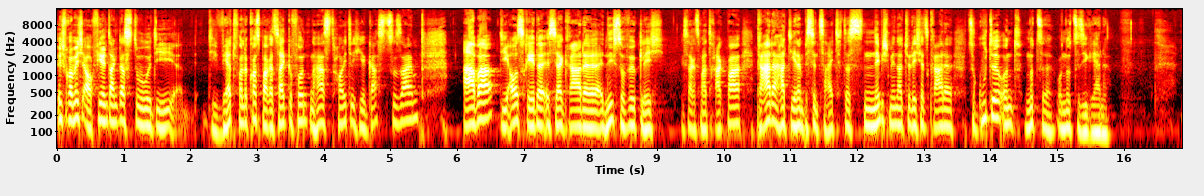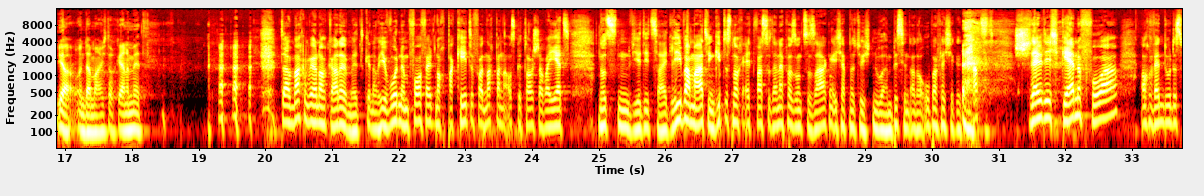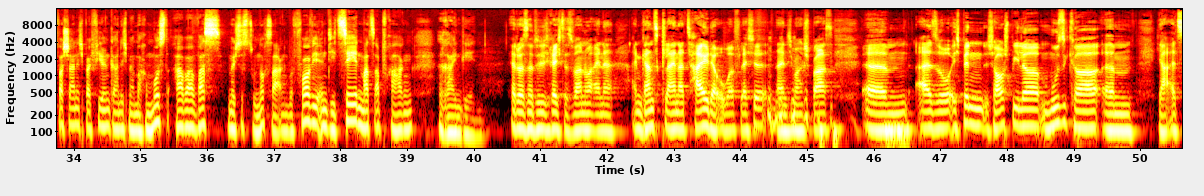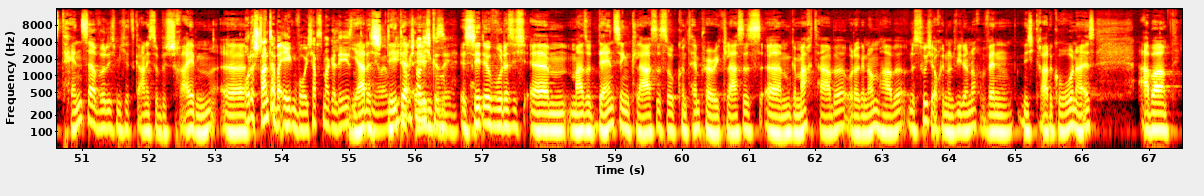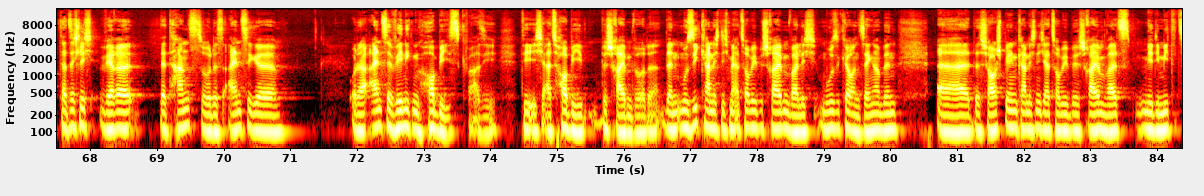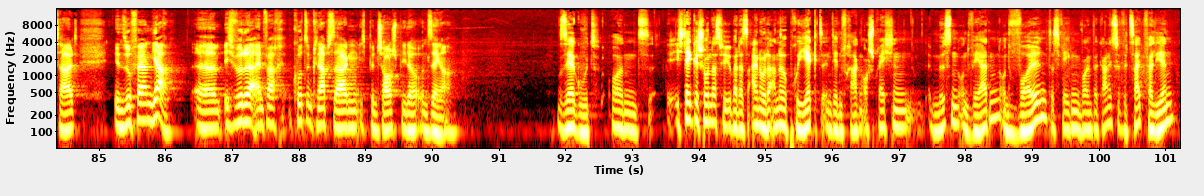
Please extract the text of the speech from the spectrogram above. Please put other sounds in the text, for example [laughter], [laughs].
Ich freue mich auch. Vielen Dank, dass du die, die wertvolle, kostbare Zeit gefunden hast, heute hier Gast zu sein. Aber die Ausrede ist ja gerade nicht so wirklich, ich sage jetzt mal, tragbar. Gerade hat jeder ein bisschen Zeit. Das nehme ich mir natürlich jetzt gerade zugute und nutze und nutze sie gerne. Ja, und da mache ich doch gerne mit. [laughs] da machen wir noch gerade mit. Genau, hier wurden im Vorfeld noch Pakete von Nachbarn ausgetauscht, aber jetzt nutzen wir die Zeit. Lieber Martin, gibt es noch etwas zu deiner Person zu sagen? Ich habe natürlich nur ein bisschen an der Oberfläche gekratzt. [laughs] Stell dich gerne vor, auch wenn du das wahrscheinlich bei vielen gar nicht mehr machen musst. Aber was möchtest du noch sagen, bevor wir in die zehn Matz-Abfragen reingehen? Ja, du hast natürlich recht, das war nur eine, ein ganz kleiner Teil der Oberfläche. Nein, ich mache Spaß. [laughs] ähm, also ich bin Schauspieler, Musiker. Ähm, ja, als Tänzer würde ich mich jetzt gar nicht so beschreiben. Äh, oh, das stand aber irgendwo. Ich habe es mal gelesen. Ja, das ja, steht da ich noch irgendwo, nicht gesehen. Es ja. steht irgendwo, dass ich ähm, mal so Dancing Classes, so Contemporary Classes ähm, gemacht habe oder genommen habe. Und das tue ich auch hin und wieder noch, wenn nicht gerade Corona ist. Aber tatsächlich wäre der Tanz so das einzige oder eins der wenigen Hobbys quasi, die ich als Hobby beschreiben würde. Denn Musik kann ich nicht mehr als Hobby beschreiben, weil ich Musiker und Sänger bin. Äh, das Schauspielen kann ich nicht als Hobby beschreiben, weil es mir die Miete zahlt. Insofern, ja, äh, ich würde einfach kurz und knapp sagen, ich bin Schauspieler und Sänger. Sehr gut. Und ich denke schon, dass wir über das eine oder andere Projekt in den Fragen auch sprechen müssen und werden und wollen. Deswegen wollen wir gar nicht so viel Zeit verlieren.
